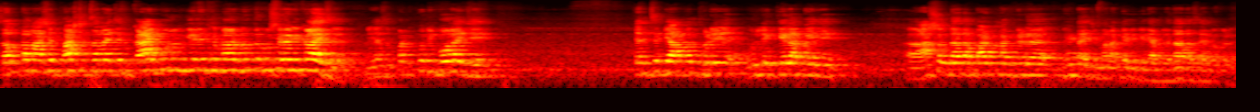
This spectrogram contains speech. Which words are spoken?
चालताना असे फास्ट चालायचे काय बोलून गेले ते मला नंतर उशिराने कळायचं. म्हणजे असं पटकन बोलायचे. त्यांचे बी आपण थोडे उल्लेख केला पाहिजे. अशोक दादा पाटलांकडे भेटायचे मला कधी कधी आपल्या दादासाहेबाकडे.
